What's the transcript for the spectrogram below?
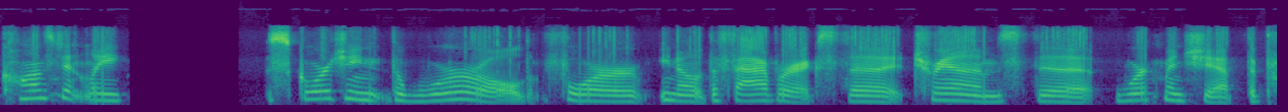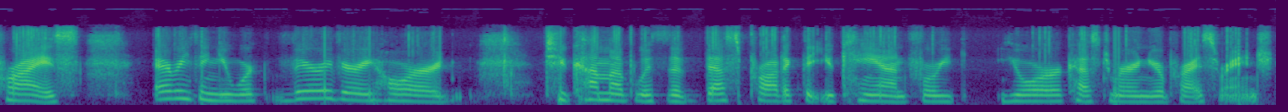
constantly scorching the world for you know the fabrics the trims the workmanship the price everything. You work very very hard to come up with the best product that you can for your customer and your price range.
